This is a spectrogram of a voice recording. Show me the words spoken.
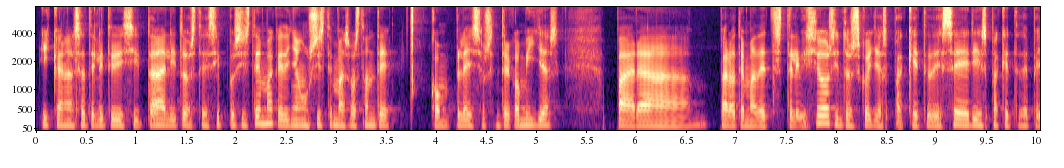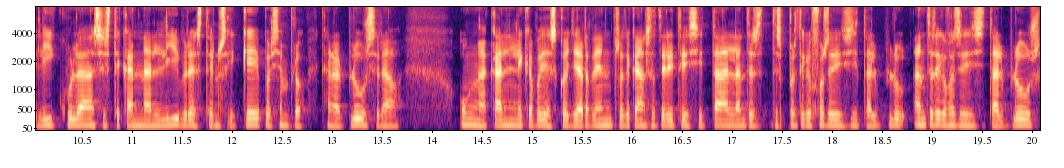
e canal satélite digital e todo este tipo de sistema que teñan uns sistemas bastante complexos, entre comillas, para, para o tema de televisións, entón escollas paquete de series, paquete de películas, este canal libre, este non sei que, por exemplo, Canal Plus era unha canle que podías coller dentro de canal satélite digital antes despois de que fose digital plus, antes de que fose digital plus,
